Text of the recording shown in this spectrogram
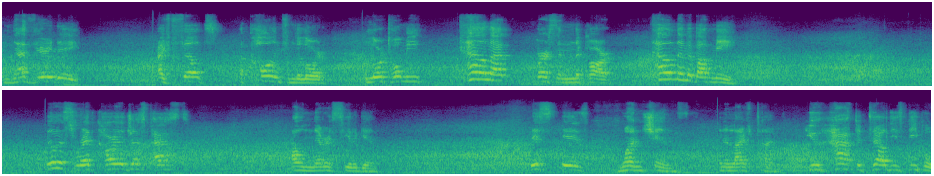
And that very day, I felt a calling from the Lord. The Lord told me, Tell that person in the car, tell them about me. You know this red car that just passed? I'll never see it again. This is one chance in a lifetime. You have to tell these people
